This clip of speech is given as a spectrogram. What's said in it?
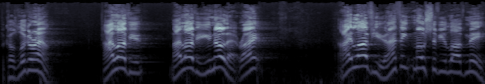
Because look around. I love you. I love you. You know that, right? I love you, and I think most of you love me.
